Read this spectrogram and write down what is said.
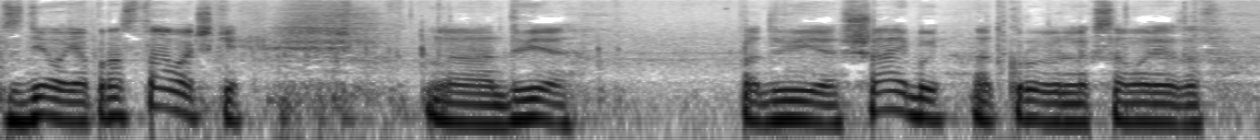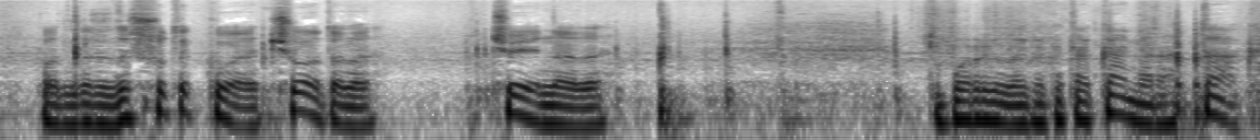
Сделал я проставочки. А, Две, по две шайбы от кровельных саморезов. подложил. Да что такое? Что это она? Что ей надо? Тупорылая, как эта камера. Так.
